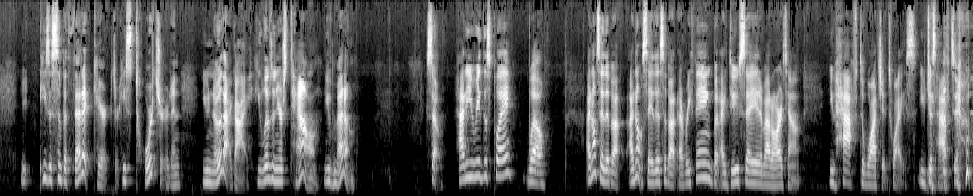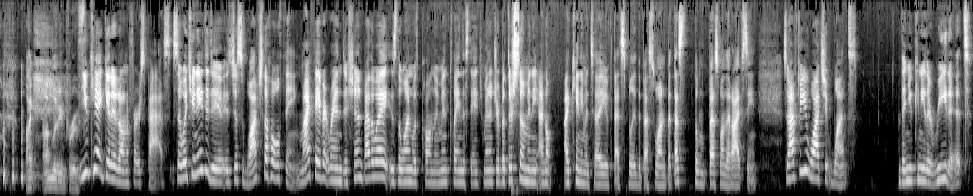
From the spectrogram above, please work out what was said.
he's a sympathetic character. He's tortured, and you know that guy. He lives in your town. You've met him. So, how do you read this play? Well, I don't say that about I don't say this about everything, but I do say it about our town. You have to watch it twice. You just have to. I, am living proof. You can't get it on a first pass. So what you need to do is just watch the whole thing. My favorite rendition, by the way, is the one with Paul Newman playing the stage manager. But there's so many. I don't. I can't even tell you if that's really the best one. But that's the best one that I've seen. So after you watch it once, then you can either read it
